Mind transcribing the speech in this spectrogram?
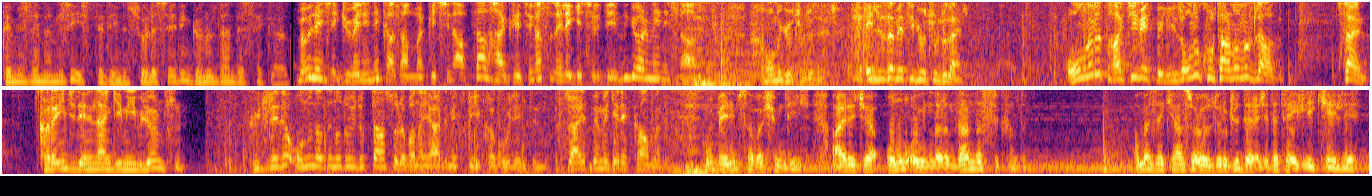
temizlememizi istediğini söyleseydin gönülden desteklerdim. Böylece güvenini kazanmak için aptal Hagrid'i nasıl ele geçirdiğimi görmeni sağladım. Onu götürdüler. Elizabeth'i götürdüler. Onları takip etmeliyiz. Onu kurtarmamız lazım. Sen Kara İnci denilen gemiyi biliyor musun? Hücrede onun adını duyduktan sonra bana yardım etmeyi kabul ettin. Israr etmeme gerek kalmadı. Bu benim savaşım değil. Ayrıca onun oyunlarından da sıkıldım. Ama zekası öldürücü derecede tehlikeli.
